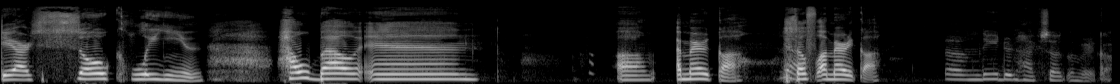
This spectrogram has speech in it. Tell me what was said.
they are so clean. How about in um America, Yeah. South America? Um, they don't have South America.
